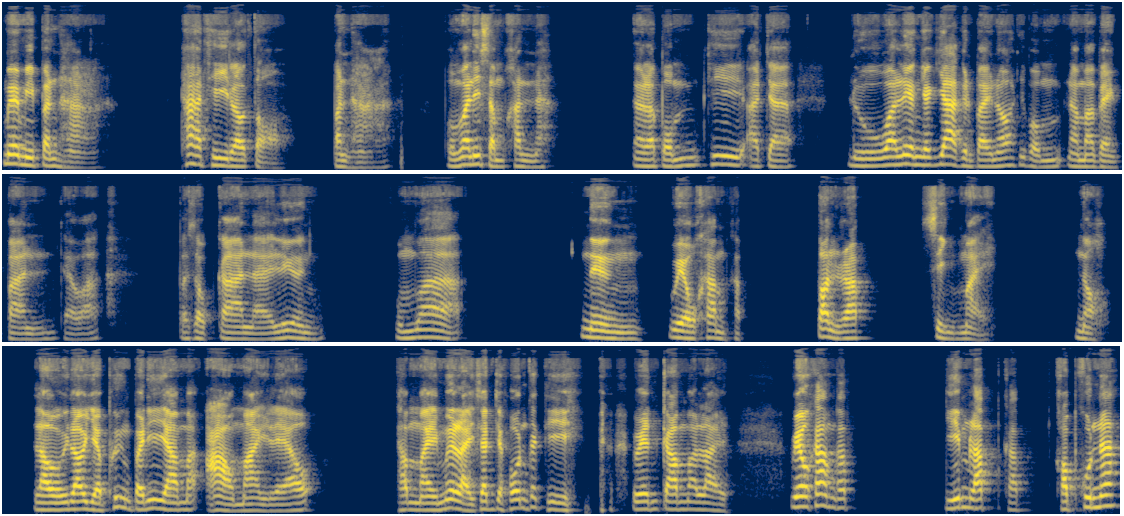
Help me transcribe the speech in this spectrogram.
เมื่อมีปัญหา ท่าทีเราต่อปัญหา ผมว่านี่สำคัญนะนะครับผมที่อาจจะดูว่าเรื่องยากๆเกินไปเนาะที่ผมนำมาแบ่งปัน แต่ว่าประสบการณ์หลายเรื่อง ผมว่าหนึ่งเวลคัมครับ ต้อนรับสิ่งใหม่เนาะเราเราอย่าพึ่งไปนิยามมาอ้าวใหม่แล้วทำไมเมื่อไหร่ฉันจะพ้นสักที เวรกรรมอะไร เวลคัมครับ ยิ้มรับครับ ขอบคุณนะ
